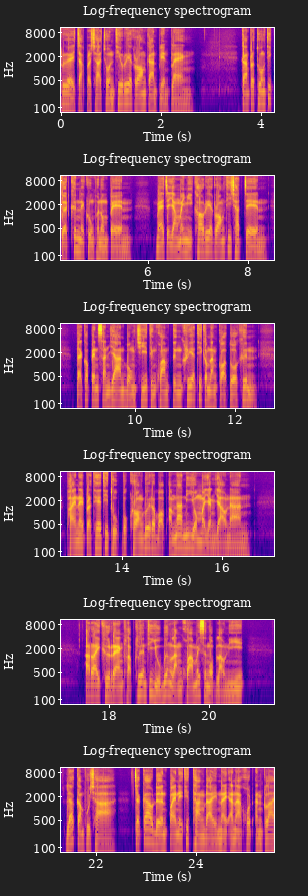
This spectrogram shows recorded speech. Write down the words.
เรื่อยๆ จากประชาชนที่เรียกร้องการเปลี่ยนแปลง การประท้วงที่เกิดขึ้นในกรุงพนมเปญแม้จะยังไม่มีข้อเรียกร้องที่ชัดเจน แต่ก็เป็นสัญญาณบ่งชี้ถึงความตึงเครียดที่กำลังก่อตัวขึ้น ภายในประเทศที่ถูกปกครองด้วยระบอบอำนาจนิยมมาอย่างยาวนาน อะไรคือแรงขับเคลื่อนที่อยู่เบื้องหลังความไม่สงบเหล่านี้ แล้วกัมพูชา จะก้าวเดินไปในทิศทางใดในอนาคตอันใกล้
